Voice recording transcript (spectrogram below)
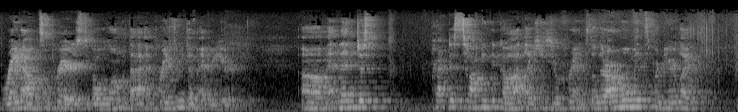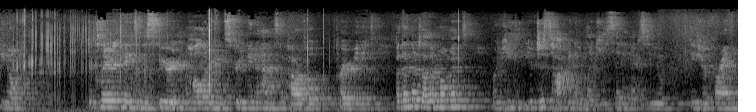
write out some prayers to go along with that and pray through them every year. Um, and then just practice talking to God like He's your friend. So there are moments when you're like, you know, declaring things in the spirit and hollering and screaming and having some powerful prayer meetings. But then there's other moments where he, you're just talking to Him like He's sitting next to you. He's your friend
